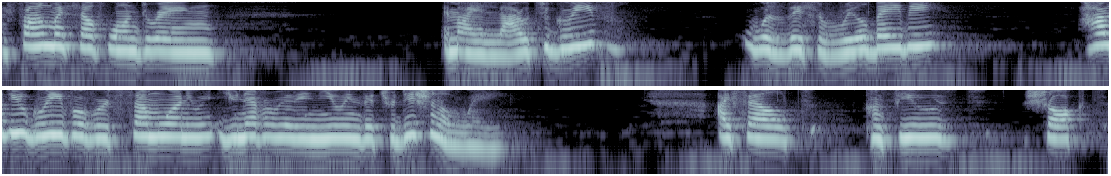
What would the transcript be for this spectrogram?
I found myself wondering Am I allowed to grieve? Was this a real baby? How do you grieve over someone you, you never really knew in the traditional way? I felt confused, shocked,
